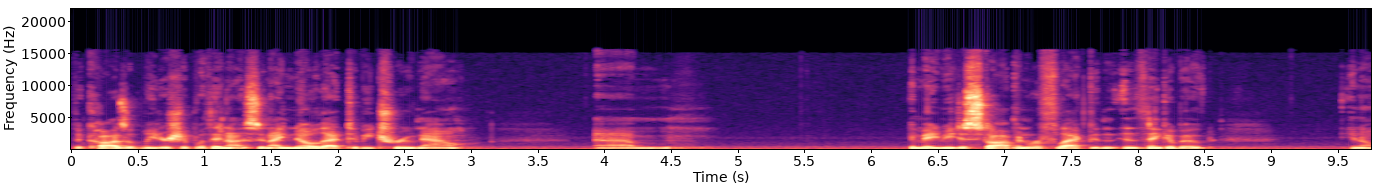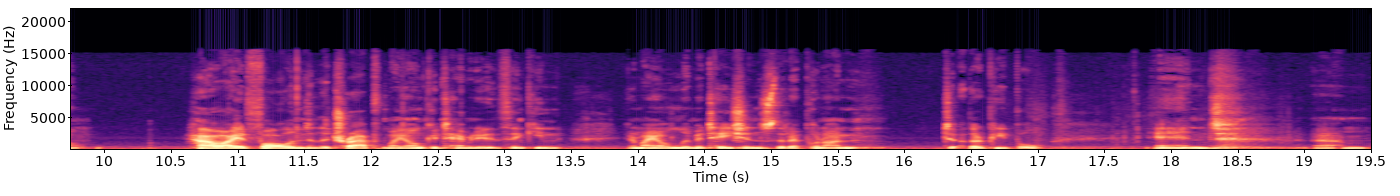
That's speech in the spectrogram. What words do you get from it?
the cause of leadership within us and i know that to be true now um, it made me just stop and reflect and, and think about you know how i had fallen into the trap of my own contaminated thinking and my own limitations that i put on to other people. And um,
